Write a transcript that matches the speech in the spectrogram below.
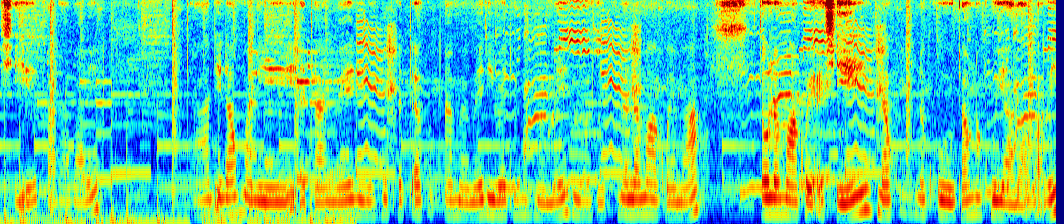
အရှိရယ်ထားထားပါတယ်ဒါ တင်တောင်းမှန်နေအတိုင်းပဲဒီဟိုဘက်တက်မှန်မှန်ပဲဒီဘက်တက်မှန်မှန်ပဲဒီမှာဆိုခုနှစ်လက်မခွဲမှာသုံးလက်မခွဲအရှိနှစ်နှစ်ခုတောင်းနှစ်ခုရသွားပါပြီ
